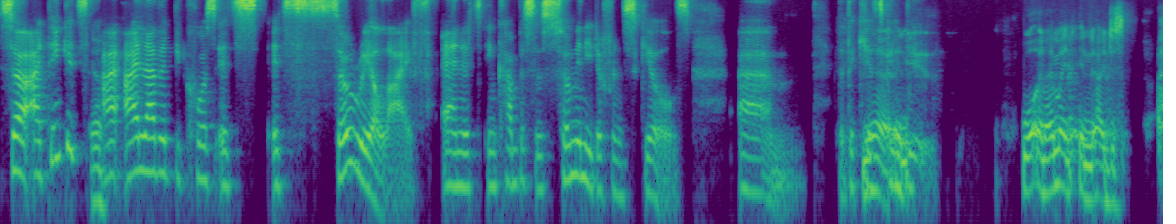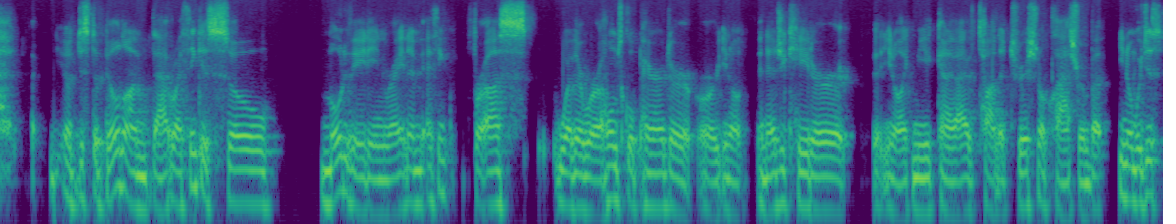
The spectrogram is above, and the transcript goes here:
So I think it's yeah. I, I love it because it's it's so real life and it encompasses so many different skills. Um, that the kids yeah, can and, do. Well, and I might, and I just, you know, just to build on that, what I think is so motivating, right? And I think for us, whether we're a homeschool parent or, or you know, an educator, you know, like me, kind of, I've taught in a traditional classroom, but you know, we just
